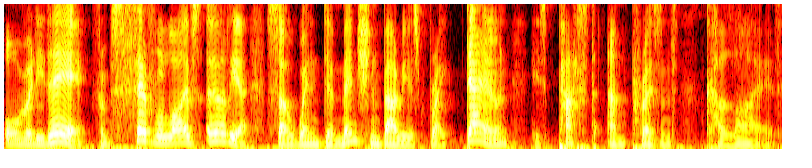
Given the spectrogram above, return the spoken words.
already there from several lives earlier, so when dimension barriers break down, his past and present collide.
